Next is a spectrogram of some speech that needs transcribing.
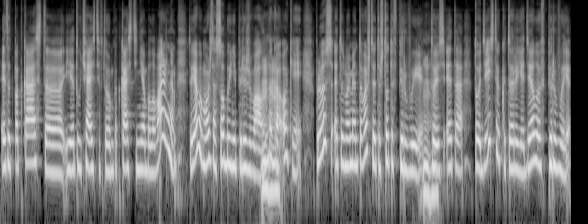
этот подкаст э, и это участие в твоем подкасте не было важным, то я бы, может, особо и не переживала. Uh-huh. Ну, такая, окей. Плюс этот момент того, что это что-то впервые. Uh-huh. То есть, это то действие, которое я делаю впервые.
